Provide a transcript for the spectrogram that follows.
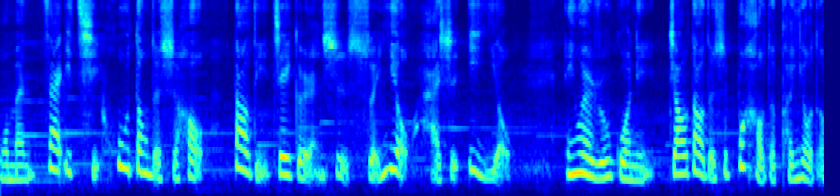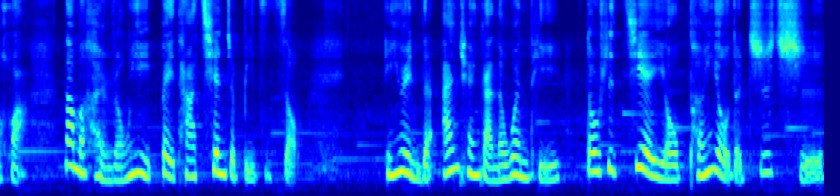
我们在一起互动的时候，到底这个人是损友还是益友？因为如果你交到的是不好的朋友的话，那么很容易被他牵着鼻子走，因为你的安全感的问题。都是借由朋友的支持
